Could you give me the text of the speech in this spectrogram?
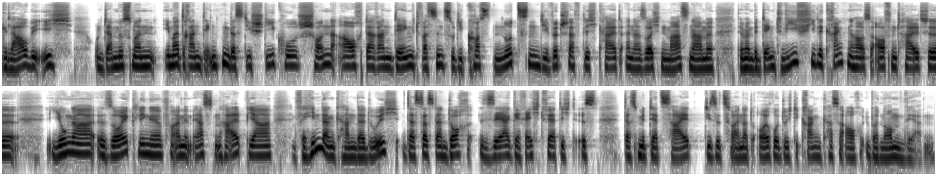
glaube ich, und da muss man immer dran denken, dass die STIKO schon auch daran denkt, was sind so die Kosten Nutzen, die Wirtschaftlichkeit einer solchen Maßnahme, wenn man bedenkt, wie viele Krankenhausaufenthalte junger Säuglinge, vor allem im ersten Halbjahr, verhindern kann dadurch, dass das dann doch sehr gerechtfertigt ist, dass mit der Zeit diese 200 Euro durch die Krankenkasse auch übernommen werden.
